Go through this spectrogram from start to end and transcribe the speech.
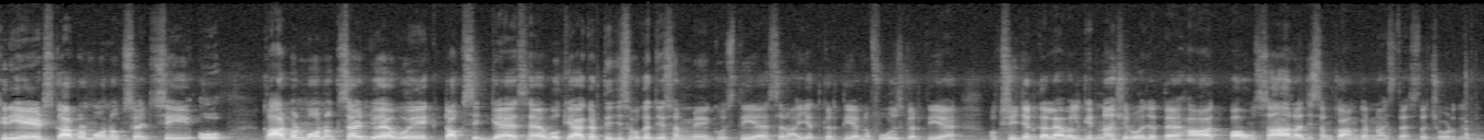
creates carbon monoxide C O carbon monoxide जो है वो एक टॉक्सिक गैस है, वो क्या करती है? जिस वक्त जिसम में घुसती है सरायत करती है नफूज करती है, ऑक्सीजन का लेवल गिरना शुरू हो जाता है, हाथ, पाँव, सारा जिसम काम करना आहिस्ता आहिस्ता छोड़ देता है।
